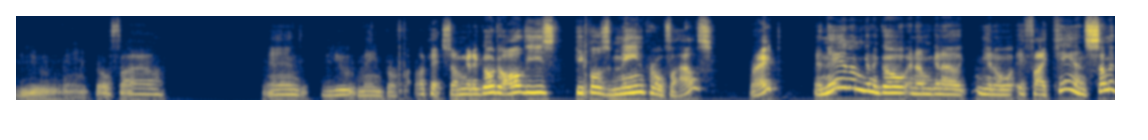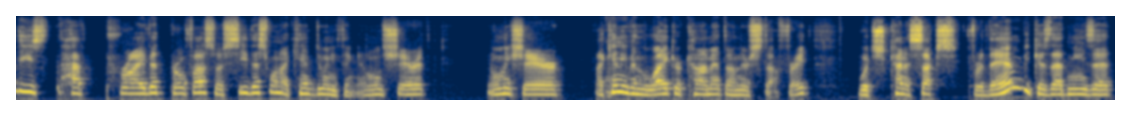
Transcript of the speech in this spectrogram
View main profile. And view main profile. Okay so I'm going to go to all these people's main profiles right? And then I'm going to go and I'm going to you know if I can some of these have private profiles. So I see this one? I can't do anything. I don't share it. Only share. I can't even like or comment on their stuff right which kind of sucks for them because that means that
